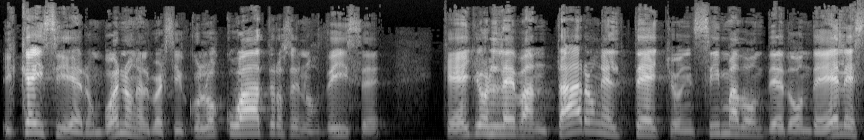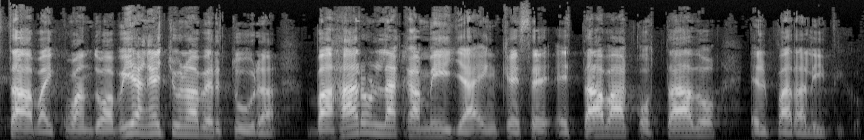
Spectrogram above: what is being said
¿Y qué hicieron? Bueno, en el versículo 4 se nos dice que ellos levantaron el techo encima donde, donde él estaba y cuando habían hecho una abertura, bajaron la camilla en que se estaba acostado el paralítico.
